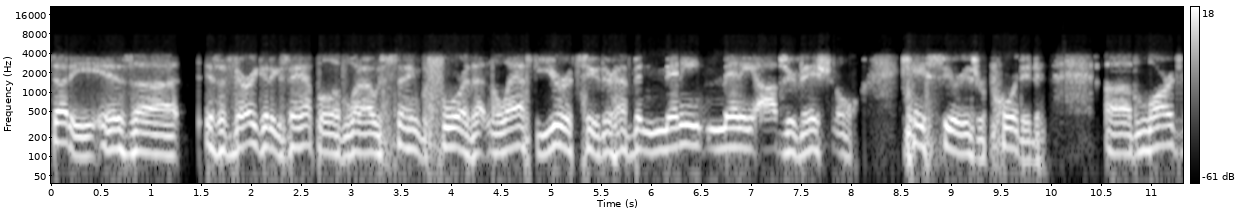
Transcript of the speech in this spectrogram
study is uh, is a very good example of what I was saying before. That in the last year or two, there have been many, many observational case series reported of large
